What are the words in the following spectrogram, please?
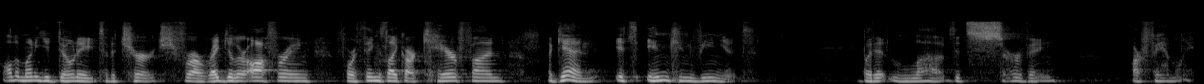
all the money you donate to the church for our regular offering, for things like our care fund, again, it's inconvenient, but it loves, it's serving our family.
